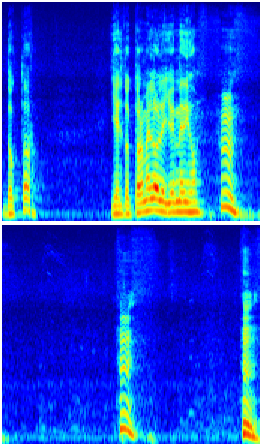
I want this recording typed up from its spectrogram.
doctor. Y el doctor me lo leyó y me dijo, hmm, hmm, hmm.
